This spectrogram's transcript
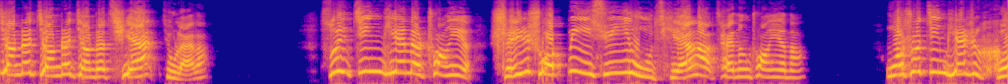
讲着讲着讲着，钱就来了。所以今天的创业，谁说必须有钱了才能创业呢？我说今天是合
